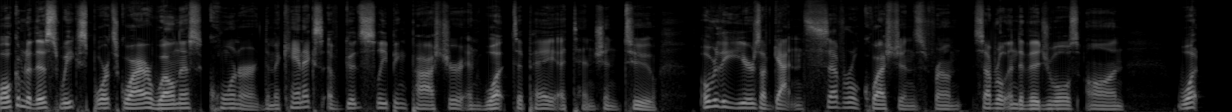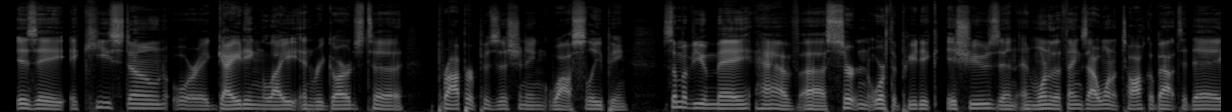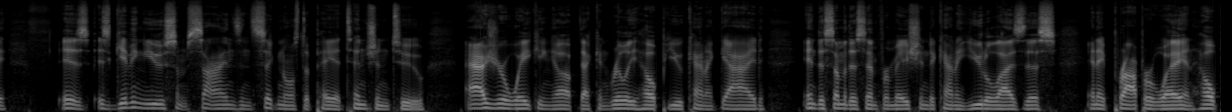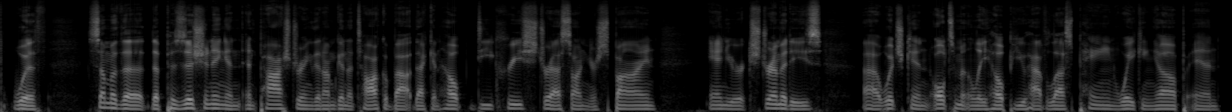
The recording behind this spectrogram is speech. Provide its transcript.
Welcome to this week's Sports Squire Wellness Corner the mechanics of good sleeping posture and what to pay attention to. Over the years, I've gotten several questions from several individuals on what is a, a keystone or a guiding light in regards to proper positioning while sleeping. Some of you may have uh, certain orthopedic issues, and, and one of the things I want to talk about today is, is giving you some signs and signals to pay attention to as you're waking up that can really help you kind of guide into some of this information to kind of utilize this in a proper way and help with some of the the positioning and, and posturing that I'm going to talk about that can help decrease stress on your spine and your extremities, uh, which can ultimately help you have less pain waking up and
